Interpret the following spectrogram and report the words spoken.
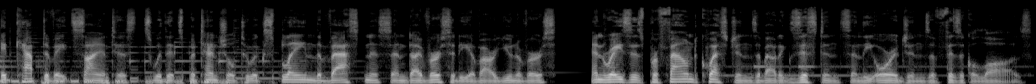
it captivates scientists with its potential to explain the vastness and diversity of our universe and raises profound questions about existence and the origins of physical laws.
